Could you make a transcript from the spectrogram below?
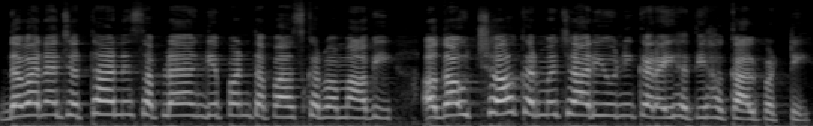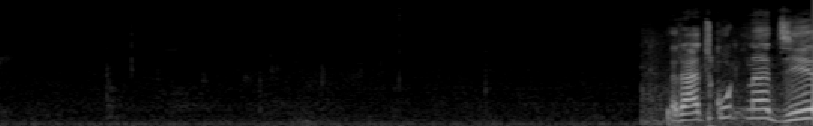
દવાના જથ્થા અને સપ્લાય અંગે પણ તપાસ કરવામાં આવી. અગાઉ છ કર્મચારીઓની કરાઈ હતી હકાલપટ્ટી. રાજકોટના જે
